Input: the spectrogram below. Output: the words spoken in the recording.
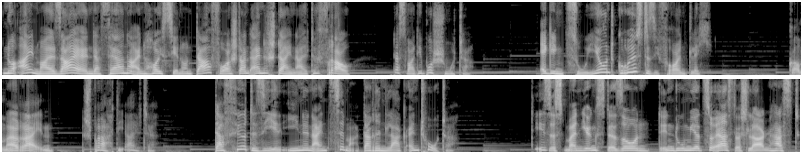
Nur einmal sah er in der Ferne ein Häuschen und davor stand eine steinalte Frau, das war die Buschmutter. Er ging zu ihr und grüßte sie freundlich. Komm herein, sprach die Alte. Da führte sie ihn in ein Zimmer, darin lag ein Toter. Dies ist mein jüngster Sohn, den du mir zuerst erschlagen hast.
